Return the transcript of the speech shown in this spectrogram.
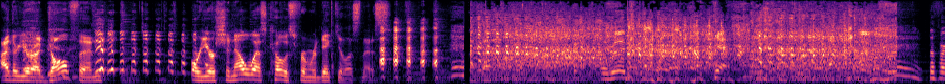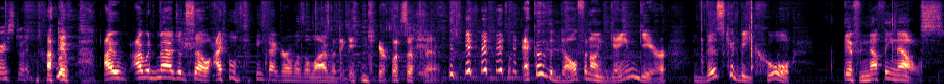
either you're a dolphin or you're Chanel West Coast from ridiculousness. The first one. I, I, I would imagine so. I don't think that girl was alive when the Game Gear was around. so Ecco the Dolphin on Game Gear. This could be cool. If nothing else,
